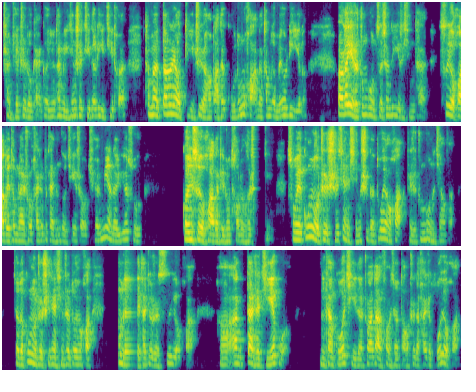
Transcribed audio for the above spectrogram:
产权制度改革，因为他们已经是既得利益集团，他们当然要抵制啊，把它股东化，那他们就没有利益了。二来也是中共自身的意识形态，私有化对他们来说还是不太能够接受，全面的约束关于私有化的这种讨论和设计。所谓公有制实现形式的多样化，这是中共的讲法，叫做公有制实现形式多样化，那么的它就是私有化啊，按但是结果。你看，国企的抓大放小导致的还是国有化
